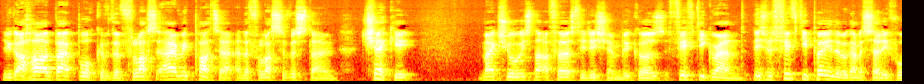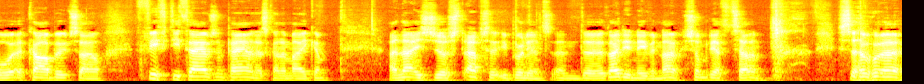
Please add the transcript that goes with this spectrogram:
If you got a hardback book of the Philosopher, Harry Potter and the Philosopher's Stone, check it. Make sure it's not a first edition because 50 grand. This was 50p they were going to sell it for at a car boot sale. 50,000 pound that's going to make them and that is just absolutely brilliant. And uh, they didn't even know; somebody had to tell them. so uh,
